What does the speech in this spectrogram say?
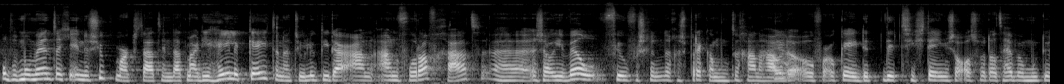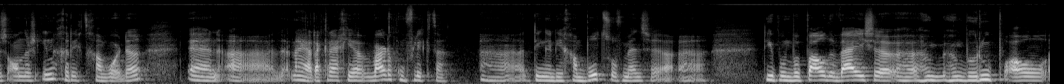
Op het moment dat je in de supermarkt staat, inderdaad. Maar die hele keten natuurlijk, die daaraan aan vooraf gaat, uh, zou je wel veel verschillende gesprekken moeten gaan houden over: oké, dit, dit systeem zoals we dat hebben, moet dus anders ingericht gaan worden. En uh, nou ja, daar krijg je waardeconflicten. Uh, dingen die gaan botsen of mensen uh, die op een bepaalde wijze uh, hun, hun, beroep al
